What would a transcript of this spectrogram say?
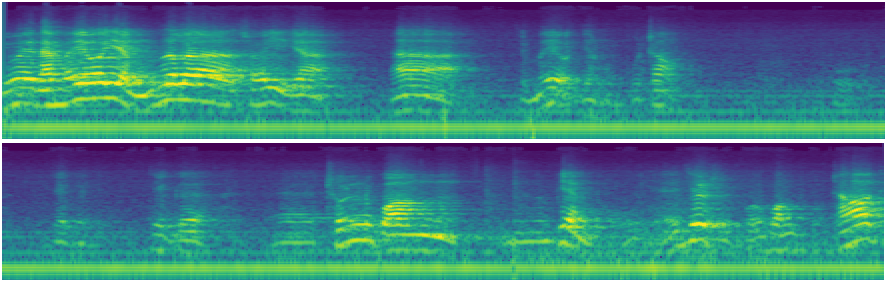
因为它没有影子了，所以呀，啊，就没有影不照，这个这个呃，春光嗯遍普，也就是佛光普照的意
